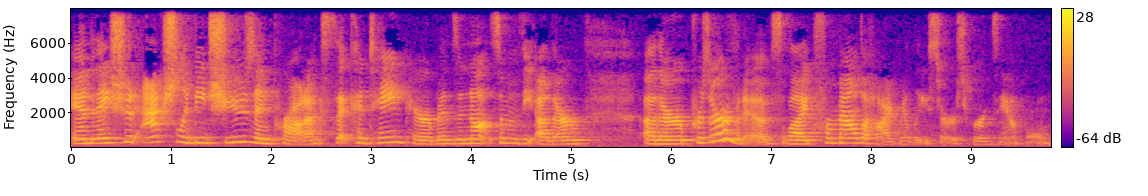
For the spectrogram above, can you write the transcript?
And they should actually be choosing products that contain parabens and not some of the other other preservatives like formaldehyde releasers, for example.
